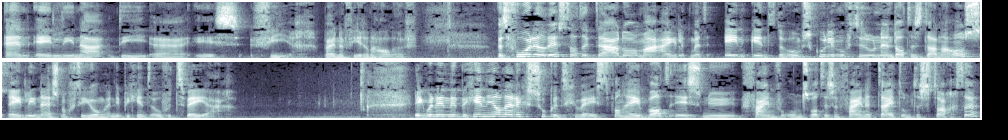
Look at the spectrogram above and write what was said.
En Elina die uh, is vier. Bijna vier en een half. Het voordeel is dat ik daardoor maar eigenlijk met één kind de homeschooling hoef te doen. En dat is Danos. Elina is nog te jong en die begint over twee jaar. Ik ben in het begin heel erg zoekend geweest van hey, wat is nu fijn voor ons? Wat is een fijne tijd om te starten?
